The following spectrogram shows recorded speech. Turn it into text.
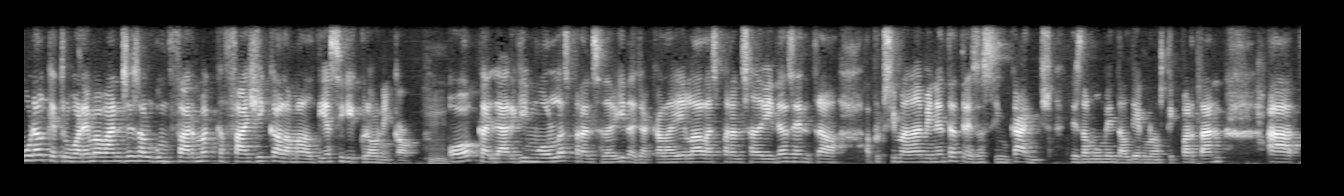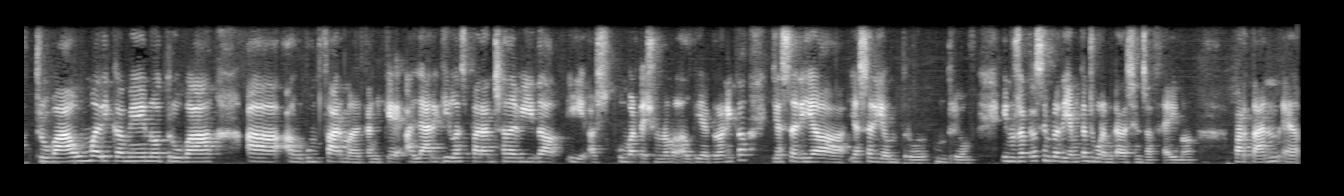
cura, el que trobarem abans és algun fàrmac que faci que la malaltia sigui crònica mm. o que allargui molt l'esperança de vida, ja que la L l'esperança de vida és entre aproximadament entre 3 a 5 anys des del moment del diagnòstic. Per tant, uh, trobar un medicament o trobar uh, algun fàrmac en què allargui l'esperança de vida i es converteixi en una malaltia crònica ja seria, ja seria un, un triomf. I nosaltres sempre diem que ens volem quedar sense feina per tant, eh,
